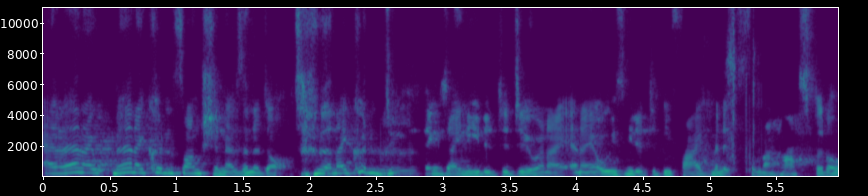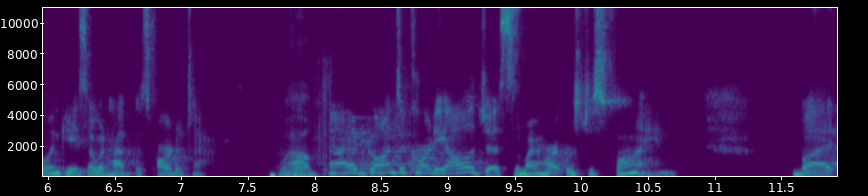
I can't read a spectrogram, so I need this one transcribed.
And then I then I couldn't function as an adult. then I couldn't do the mm. things I needed to do. And I and I always needed to be five minutes from a hospital in case I would have this heart attack. Wow. And I had gone to cardiologists and my heart was just fine. But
